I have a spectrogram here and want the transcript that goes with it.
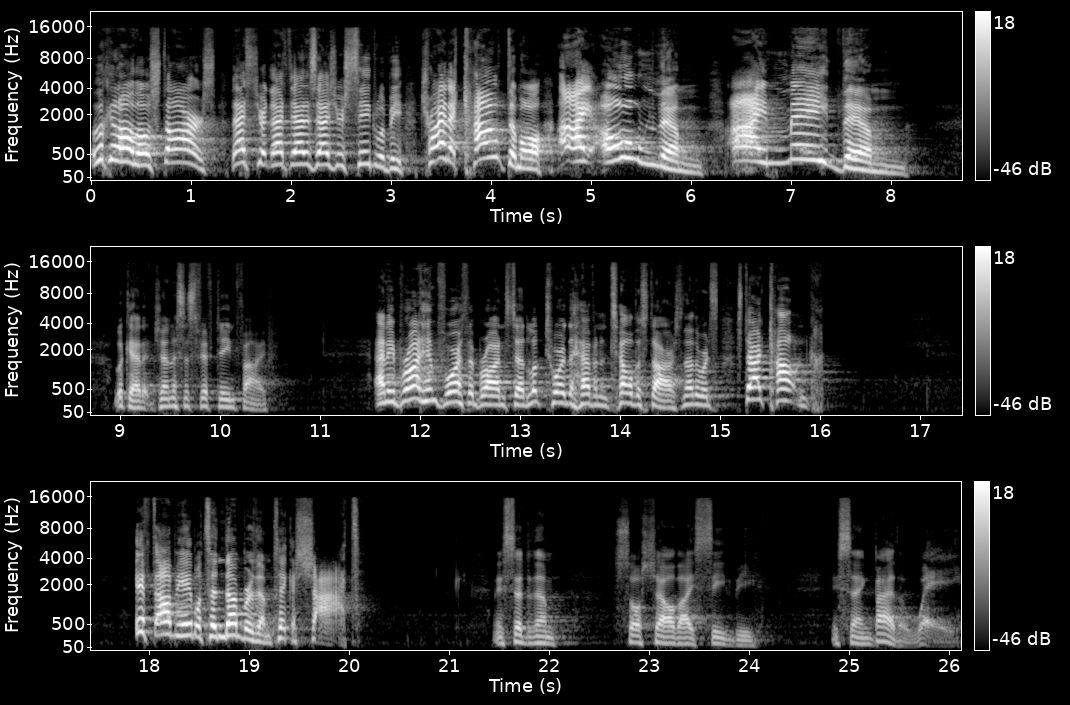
Look at all those stars. That's your, that, that is as your seed would be. Try to count them all. I own them. I made them. Look at it, Genesis 15, 5. And he brought him forth abroad and said, Look toward the heaven and tell the stars. In other words, start counting. If thou be able to number them, take a shot. And he said to them, So shall thy seed be. He's saying, By the way,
